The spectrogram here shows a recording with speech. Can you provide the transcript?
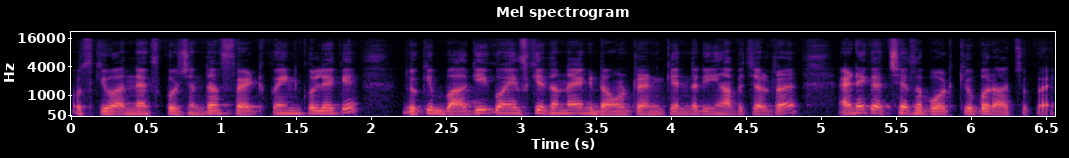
उसके बाद नेक्स्ट क्वेश्चन था फेड कॉइन को लेके, जो कि बाकी कॉइन्स की तरह एक डाउन ट्रेंड के अंदर यहाँ पे चल रहा है एंड एक अच्छे सपोर्ट के ऊपर आ चुका है।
